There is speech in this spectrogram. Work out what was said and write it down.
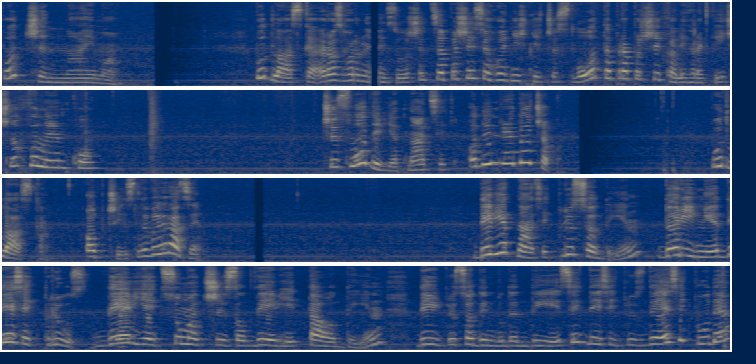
починаємо. Будь ласка, розгорни зошит, запиши сьогоднішнє число та пропиши каліграфічну хвилинку. Число 19. Один рядочок. Будь ласка, обчисли вирази. 19 плюс 1 дорівнює 10 плюс 9, сума чисел 9 та 1. 9 плюс 1 буде 10, 10 плюс 10 буде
